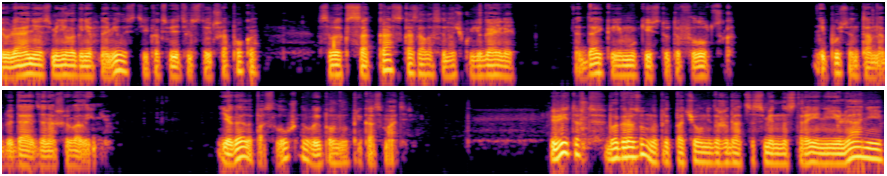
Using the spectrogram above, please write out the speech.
Юлиания сменила гнев на милость, и, как свидетельствует Шапока, свысока сказала сыночку Егайле, «Отдай-ка ему кистута Флуцк, и пусть он там наблюдает за нашей волынью». Ягайло послушно выполнил приказ матери. Витовт благоразумно предпочел не дожидаться смены настроения Юлиании,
